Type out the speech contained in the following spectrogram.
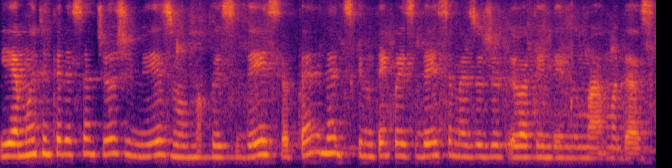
E é muito interessante hoje mesmo, uma coincidência, até, né, diz que não tem coincidência, mas hoje eu atendendo uma, uma das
